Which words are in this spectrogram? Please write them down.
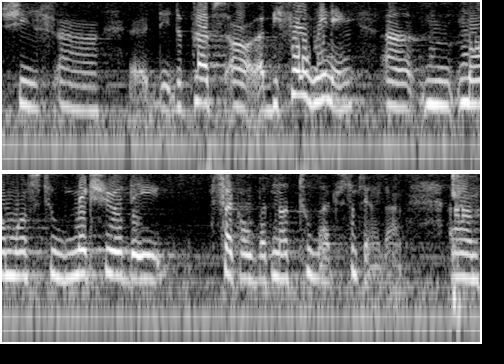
she's uh, the, the, pups are before weaning, uh, mom wants to make sure they suckle, but not too much, something like that. Um,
